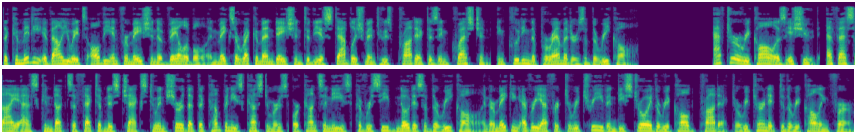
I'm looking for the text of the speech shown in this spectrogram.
The committee evaluates all the information available and makes a recommendation to the establishment whose product is in question, including the parameters of the recall. After a recall is issued, FSIS conducts effectiveness checks to ensure that the company's customers or consignees have received notice of the recall and are making every effort to retrieve and destroy the recalled product or return it to the recalling firm.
